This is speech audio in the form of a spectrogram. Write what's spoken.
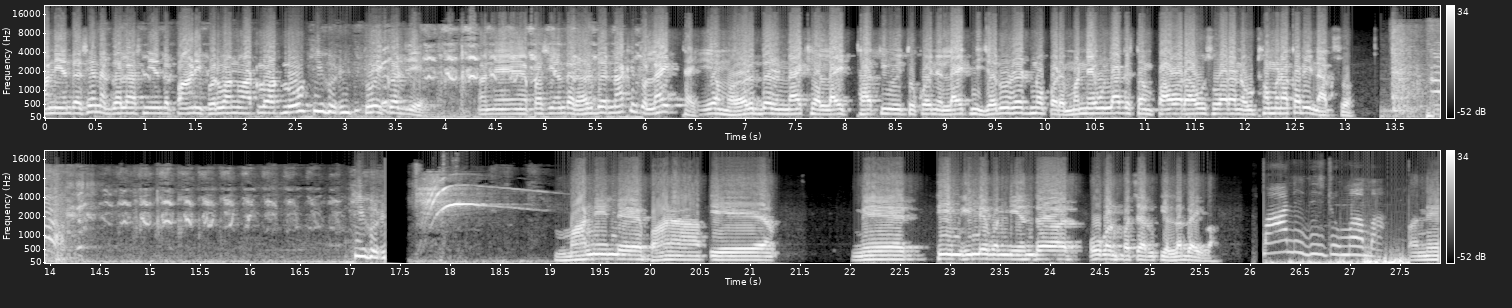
આની અંદર છે ને ગ્લાસની અંદર પાણી ભરવાનું આટલું આટલું તોય કરજે. અને પછી અંદર હળદર નાખી તો લાઈટ થાય. એમ હળદર નાખ્યા લાઈટ થતી હોય તો કોઈને લાઈટની જરૂર જ ન પડે. મને એવું લાગે છે તમે પાવર હાઉસ વાળાને ઉઠમણા કરી નાખશો. માની લે ભાણા કે મેં ટીમ ઇલેવનની અંદર ઓગણપચાસ રૂપિયા લગાવ્યા. માની દીધું મામા. અને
